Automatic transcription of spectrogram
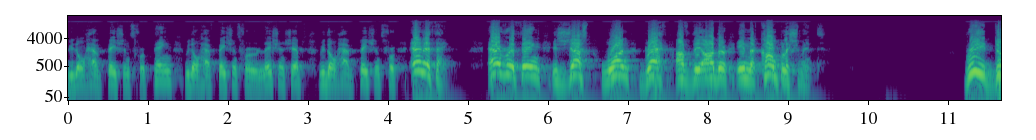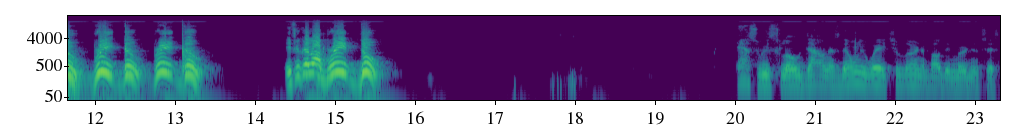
We don't have patience for pain. We don't have patience for relationships. We don't have patience for anything. Everything is just one breath of the other in accomplishment. Breathe, do, breathe, do, breathe, do. If you cannot breathe, do. As we slow down, as the only way to learn about the emergencies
